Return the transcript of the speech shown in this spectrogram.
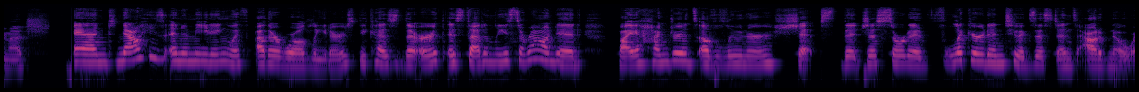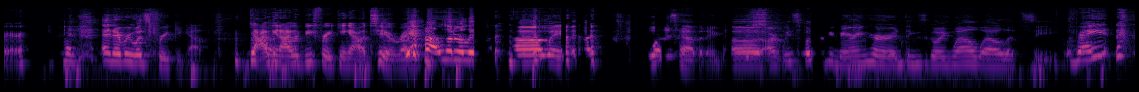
much. And now he's in a meeting with other world leaders because the Earth is suddenly surrounded by hundreds of lunar ships that just sort of flickered into existence out of nowhere. And, and everyone's freaking out. Yeah, I mean, I would be freaking out too, right? Yeah, literally. Uh, wait, what is happening? Uh, aren't we supposed to be marrying her and things going well? Well, let's see. Right?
